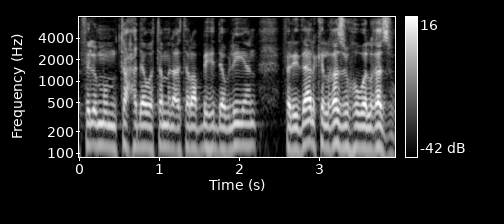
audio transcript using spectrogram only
في الأمم المتحدة وتم الاعتراف به دوليا فلذلك الغزو هو الغزو.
